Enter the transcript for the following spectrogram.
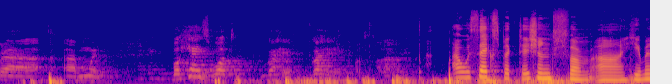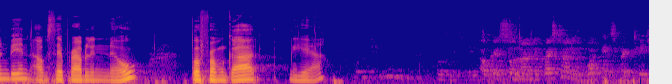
Uh, uh, Mwen. but here is what. Go ahead. Go ahead. I would say expectation from a human being. I would say probably no, but from God, yeah. Okay, so now the question is what expectations?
